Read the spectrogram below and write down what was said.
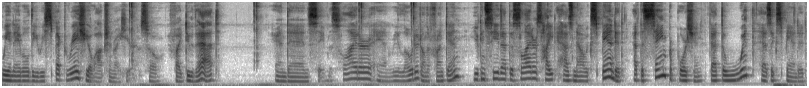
we enable the respect ratio option right here. So if I do that, and then save the slider and reload it on the front end, you can see that the slider's height has now expanded at the same proportion that the width has expanded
